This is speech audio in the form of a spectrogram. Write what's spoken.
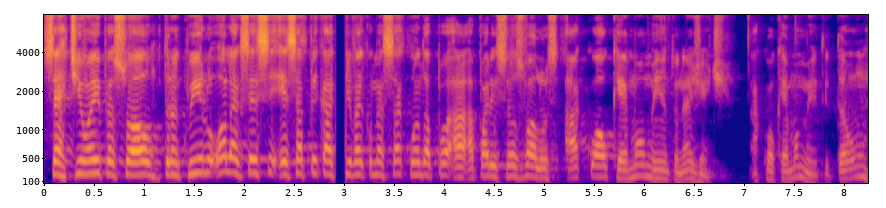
Certinho aí, pessoal? Tranquilo? Olha, esse, esse aplicativo vai começar quando a, aparecer os valores? A qualquer momento, né, gente? A qualquer momento. Então,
